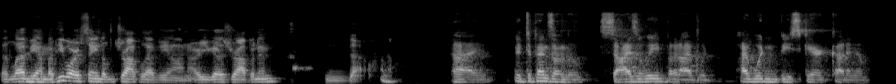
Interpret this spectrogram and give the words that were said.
than Le'Veon, Mhm. but people are saying to drop Le'Veon. Are you guys dropping him? No, Uh, it depends on the size of lead, but I would I wouldn't be scared cutting him.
